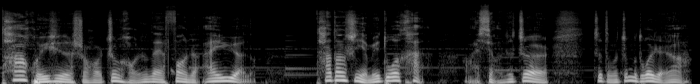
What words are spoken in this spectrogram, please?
他回去的时候，正好正在放着哀乐呢。他当时也没多看啊，想着这这怎么这么多人啊？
